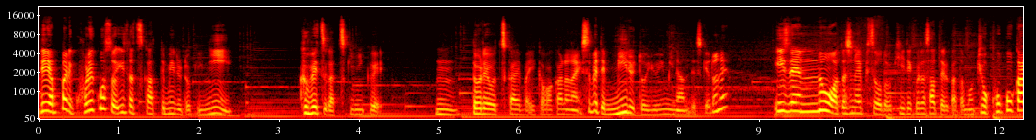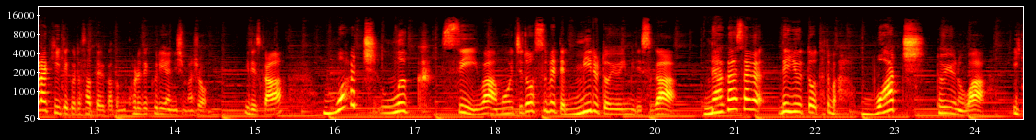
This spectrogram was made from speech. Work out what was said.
でやっぱりこれこそいざ使ってみる時に区別がつきにくい、うん、どれを使えばいいかわからない。全て見るという意味なんですけどね。以前の私のエピソードを聞いてくださってる方も今日ここから聞いてくださってる方もこれでクリアにしましょう。いいですか？Watch, look, see はもう一度全て見るという意味ですが長さで言うと例えば watch というのは一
